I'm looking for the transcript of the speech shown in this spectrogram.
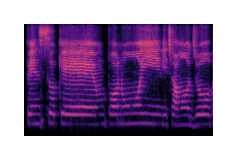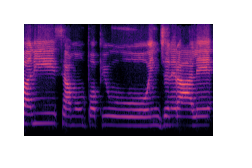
penso che un po' noi, diciamo, giovani, siamo un po' più in generale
